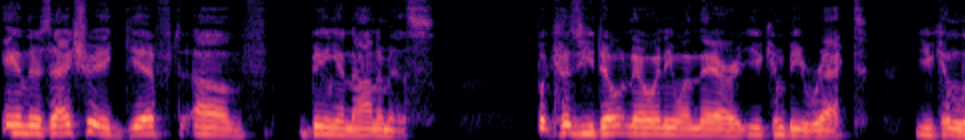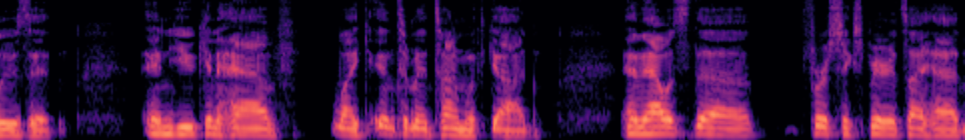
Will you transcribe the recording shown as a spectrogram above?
And there's actually a gift of being anonymous. Because you don't know anyone there, you can be wrecked. You can lose it. And you can have like intimate time with God. And that was the first experience I had.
